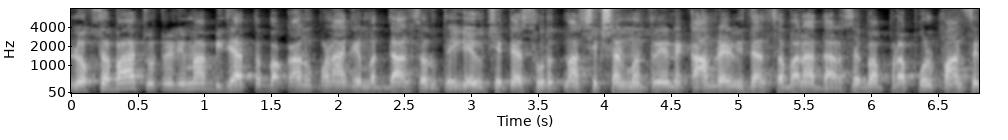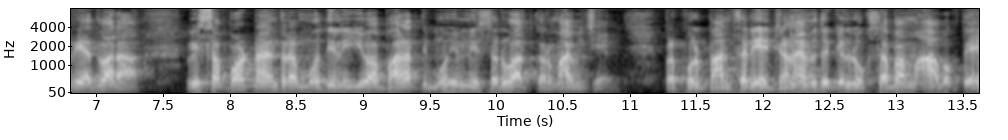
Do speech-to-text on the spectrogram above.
લોકસભા ચૂંટણીમાં બીજા તબક્કાનું પણ આજે મતદાન શરૂ થઈ ગયું છે. તે સુરતમાં શિક્ષણ મંત્રી અને કામરેજ વિધાનસભાના ધારાસભ્ય પ્રફુલ પાનસરિયા દ્વારા વી સપોર્ટ નરેન્દ્ર મોદીની યુવા ભારત મુહિમની શરૂઆત કરવામાં આવી છે. પ્રફુલ પાનસરિયાએ જણાવ્યું હતું કે લોકસભામાં આ વખતે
